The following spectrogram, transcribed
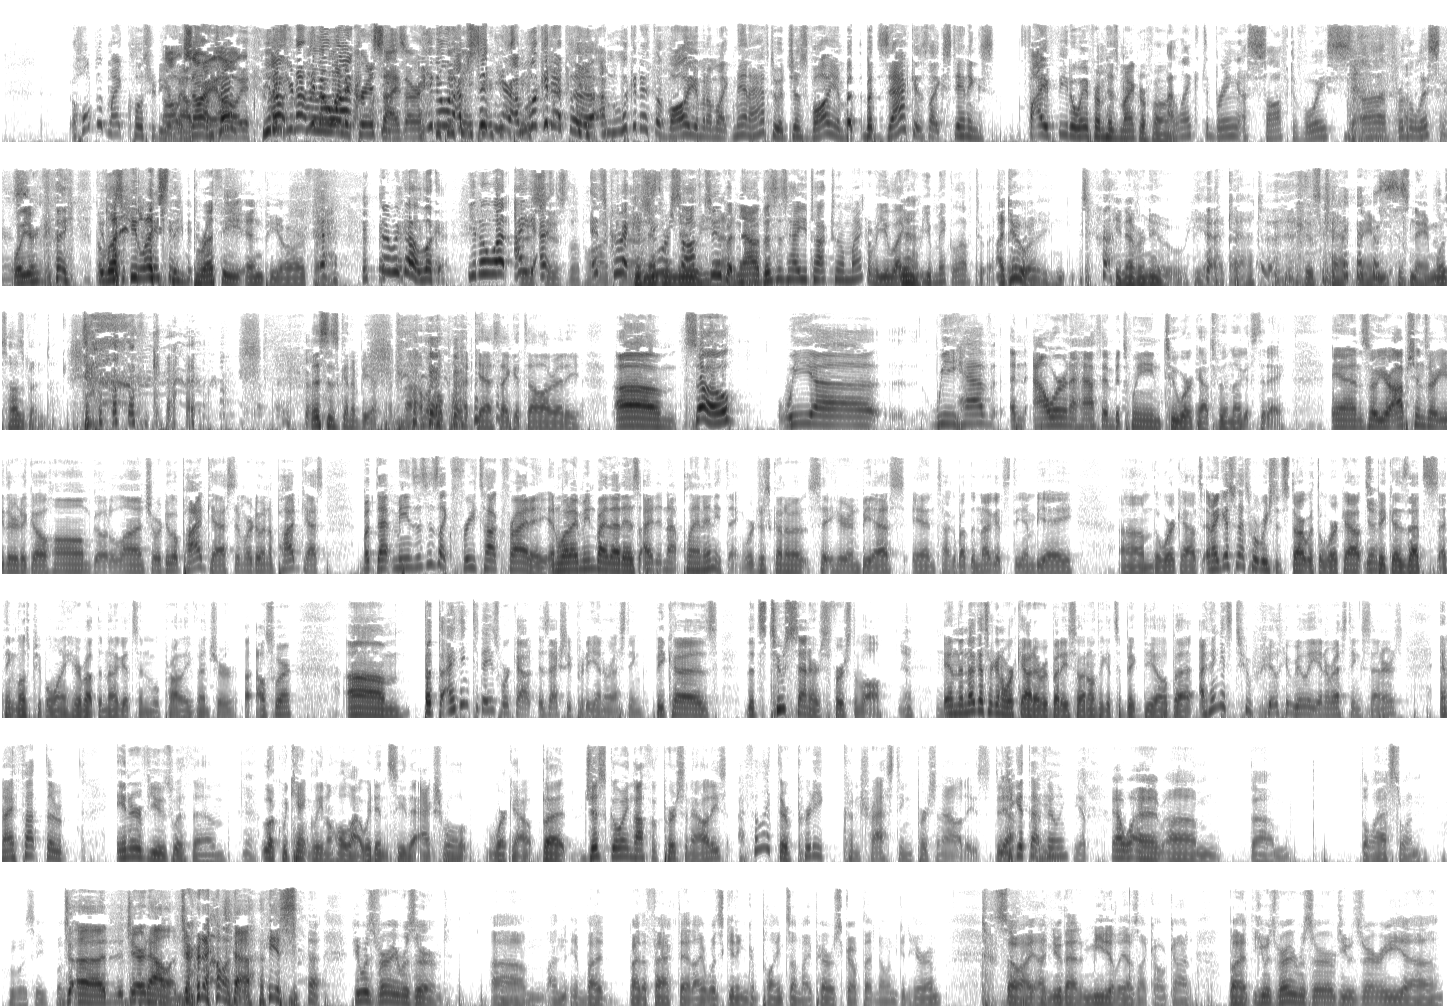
Hold the mic closer to your Oh, mouth. sorry. I'm trying- Oh, yeah. you know, you're not you really know one to criticize, all right. You know what? I'm sitting here. I'm looking at the. I'm looking at the volume, and I'm like, man, I have to adjust volume. But but Zach is like standing five feet away from his microphone. I like to bring a soft voice uh, for the listeners. well, you're. He, li- he likes the breathy NPR thing. there we go. Look, you know what? I, This I- is the It's correct because you were soft too, but now this is how you talk to a microphone. You like Yeah. you make love to it. I do. He, he never knew he had a cat. His cat name his name was husband. this is going to be a phenomenal podcast. I could tell already. Um, so we uh, we have an hour and a half in between two workouts for the Nuggets today, and so your options are either to go home, go to lunch, or do a podcast. And we're doing a podcast, but that means this is like Free Talk Friday. And what I mean by that is I did not plan anything. We're just going to sit here and BS and talk about the Nuggets, the NBA. Um, the workouts, and I guess that's where we should start with the workouts Yeah. because that's I think most people want to hear about the Nuggets, and we'll probably venture uh, elsewhere. Um, but th- I think today's workout is actually pretty interesting because it's two centers, first of all. Yeah. And the Nuggets are going to work out everybody, so I don't think it's a big deal. But I think it's two really, really interesting centers. And I thought the interviews with them Yeah. look, we can't glean a whole lot. We didn't see the actual workout. But just going off of personalities, I feel like they're pretty contrasting personalities. Did Yeah. you get that feeling? Yep. Yeah. Well, uh, um, um, the last one. Who was he? Was uh, Jarrett Allen. Jarrett Allen. Yeah. He's uh, he was very reserved. Um, by by the fact that I was getting complaints on my Periscope that no one could hear him, so I, I knew that immediately. I was like, oh god. But he was very reserved. He was very uh,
